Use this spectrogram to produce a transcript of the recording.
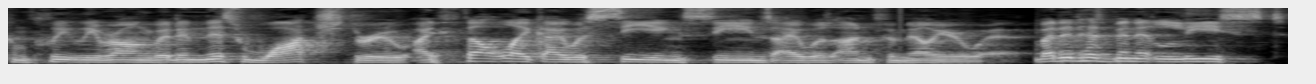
completely wrong, but in this watch through, I felt like I was seeing scenes I was unfamiliar with. But it has been at least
